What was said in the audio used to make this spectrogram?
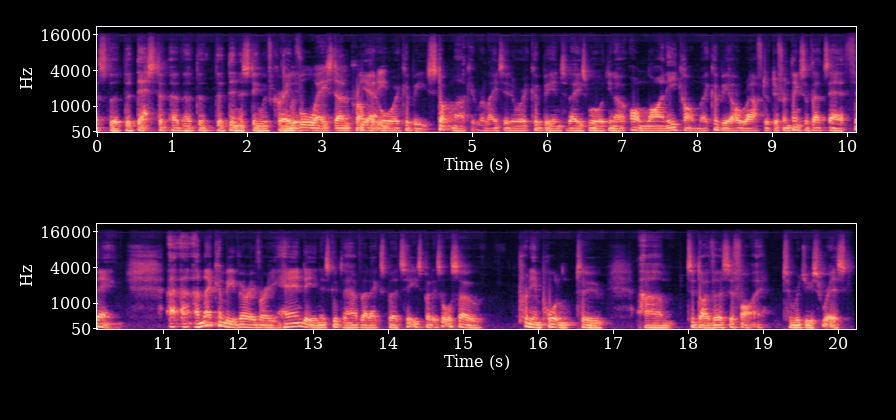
That's the the, desti- uh, the, the the dynasty we've created. We've always done property. Yeah, or it could be stock market related, or it could be in today's world, you know, online e-com. It could be a whole raft of different things. So that's our thing, uh, and that can be very, very handy, and it's good to have that expertise. But it's also pretty important to um, to diversify to reduce risk.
